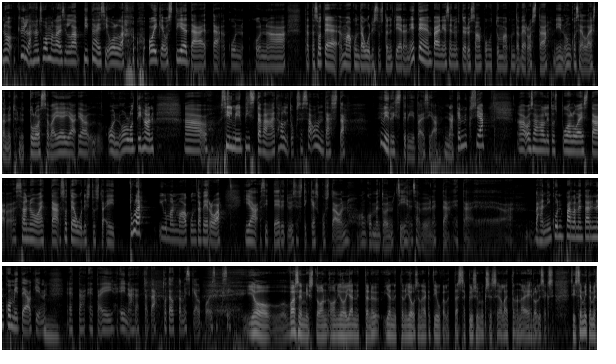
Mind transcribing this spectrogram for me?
No kyllähän suomalaisilla pitäisi olla oikeus tietää, että kun, kun ää, tätä sote-maakuntauudistusta nyt viedään eteenpäin ja sen yhteydessä on puhuttu maakuntaverosta, niin onko sellaista nyt, nyt tulossa vai ei. Ja, ja on ollut ihan ää, silmiin pistävää, että hallituksessa on tästä hyvin ristiriitaisia näkemyksiä. Ää, osa hallituspuolueista sanoo, että sote-uudistusta ei tule ilman maakuntaveroa. Ja sitten erityisesti keskusta on, on kommentoinut siihen sävyyn, että, että vähän niin kuin parlamentaarinen komiteakin, mm. että, että ei, ei nähdä tätä toteuttamiskelpoiseksi. Joo, vasemmisto on, on jo jännittänyt, jännittänyt Jousen aika tiukalle tässä kysymyksessä ja laittanut nämä ehdolliseksi. Siis se, mitä me,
